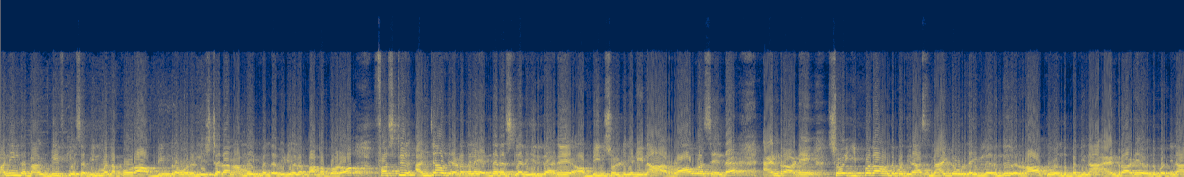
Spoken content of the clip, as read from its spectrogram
மணி இந்த பேங்க் பிரீஃப் கேஸை வின் பண்ண போறா அப்படின்ற ஒரு லிஸ்ட்டை தான் நம்ம இப்போ இந்த வீடியோல பார்க்க போறோம். ஃபர்ஸ்ட் அஞ்சாவது இடத்துல எந்த ரெஸ்லர் இருக்காரு அப்படின்னு சொல்லிட்டு கேட்டீங்கன்னா ராவை சேர்ந்த ஆண்ட்ராடே ஸோ இப்போதான் வந்து பார்த்தீங்கன்னா ஸ்மாக் டவுன் லைவ்ல இருந்து ராக் வந்து பார்த்தீங்கன்னா ஆண்ட்ராடே வந்து பார்த்தீங்கன்னா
